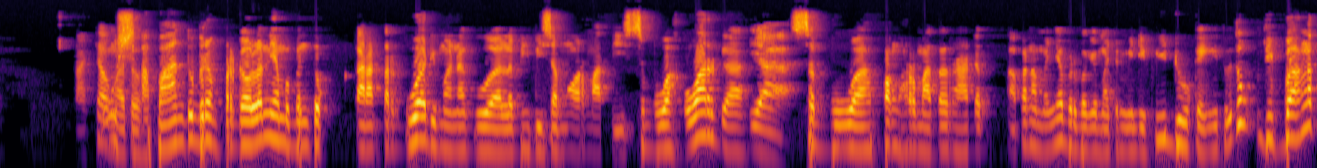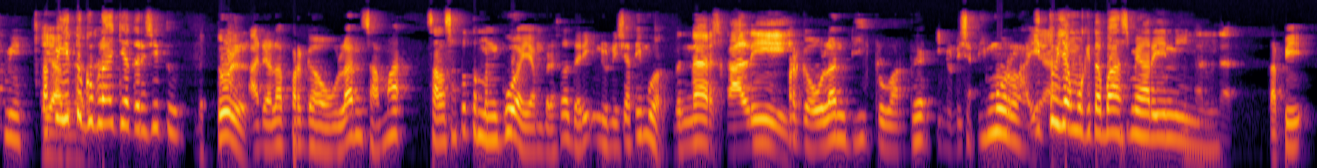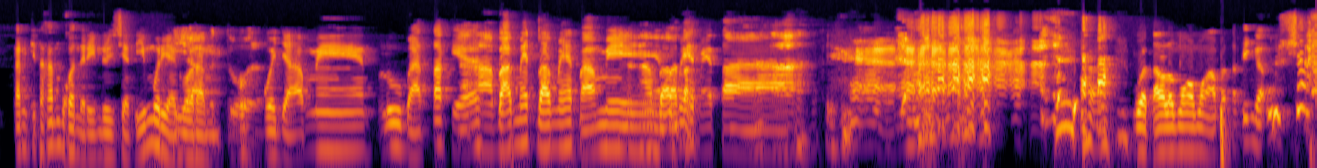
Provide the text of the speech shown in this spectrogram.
Kacau Ush, tuh? apaan tuh Bram? Pergaulan yang membentuk karakter gua di mana gua lebih bisa menghormati sebuah keluarga, Iya. sebuah penghormatan terhadap apa namanya berbagai macam individu kayak gitu. Itu di banget nih. Tapi Iya, itu gue belajar dari situ. Betul. Adalah pergaulan sama salah satu temen gua yang berasal dari Indonesia Timur. Benar sekali. Pergaulan di keluarga Indonesia Timur lah. Iya. Itu yang mau kita bahas nih hari ini. Benar, benar. Tapi kan kita kan bukan dari Indonesia Timur ya. Gue Iya, orang betul. Gue Jamet, lu Batak ya. Ah, Bamet, Bamet. Bamet, Ah, Batak Bamet. Meta. Ah, gua tahu lo mau ngomong apa tapi nggak usah.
